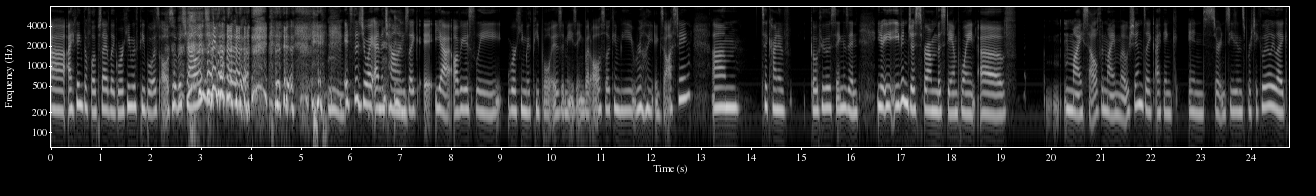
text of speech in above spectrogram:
Uh, I think the flip side, like working with people, is also the challenge. it's the joy and the challenge. Like, it- yeah, obviously, working with people is amazing, but also can be really exhausting um, to kind of go through those things. And, you know, e- even just from the standpoint of myself and my emotions like i think in certain seasons particularly like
